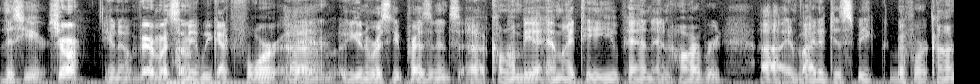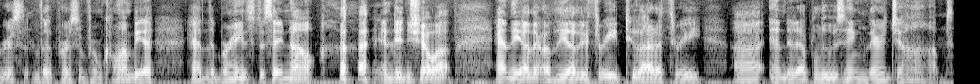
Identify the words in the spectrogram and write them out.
this year. Sure. You know, very much so. I mean, we got four uh, yeah. university presidents: uh, Columbia, MIT, UPenn, and Harvard, uh, invited to speak before Congress. The person from Columbia had the brains to say no and didn't show up, and the other of the other three, two out of three, uh, ended up losing their jobs.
